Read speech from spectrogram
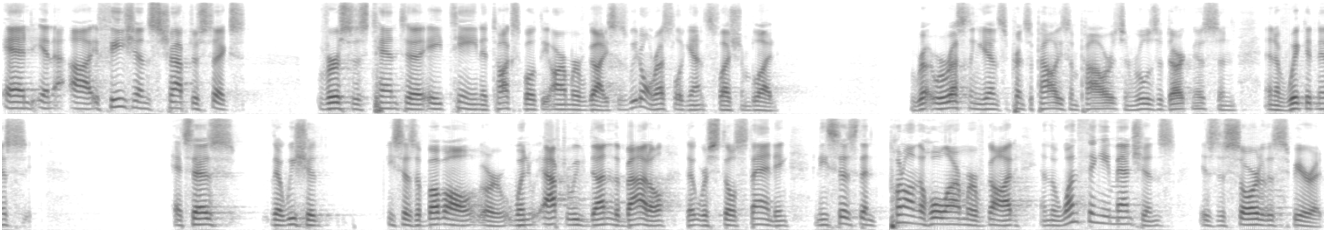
And in uh, Ephesians chapter 6, verses 10 to 18, it talks about the armor of God. He says, We don't wrestle against flesh and blood. We're wrestling against principalities and powers and rulers of darkness and, and of wickedness. It says that we should, he says, above all, or when after we've done the battle, that we're still standing. And he says, then put on the whole armor of God. And the one thing he mentions is the sword of the Spirit.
